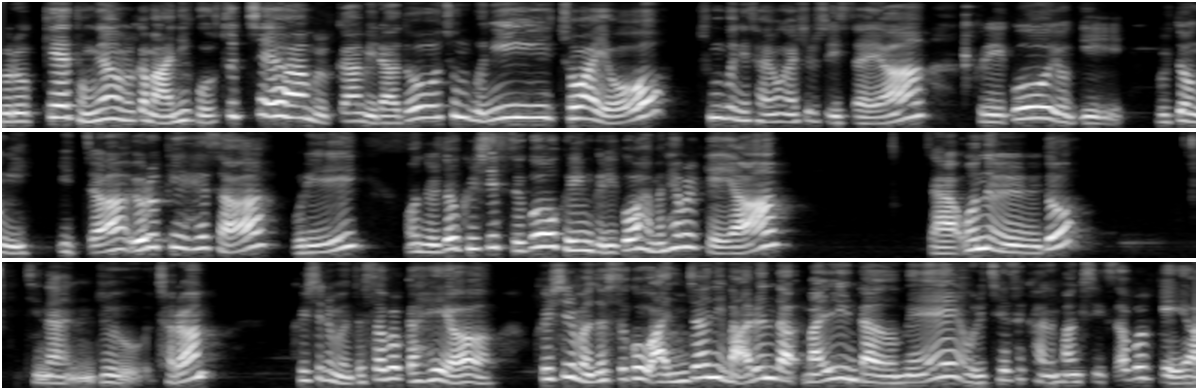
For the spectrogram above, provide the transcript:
요렇게 동양화 물감 아니고 수채화 물감이라도 충분히 좋아요. 충분히 사용하실 수 있어요. 그리고 여기 물동이 있죠. 요렇게 해서 우리 오늘도 글씨 쓰고 그림 그리고 한번 해볼게요. 자, 오늘도 지난주처럼 글씨를 먼저 써볼까 해요. 글씨를 먼저 쓰고 완전히 마른 다, 말린 다음에 우리 채색하는 방식 써볼게요.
